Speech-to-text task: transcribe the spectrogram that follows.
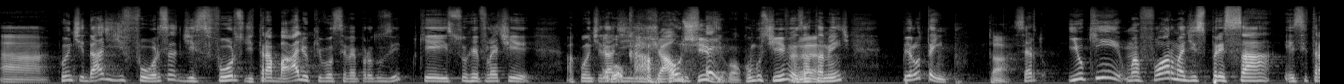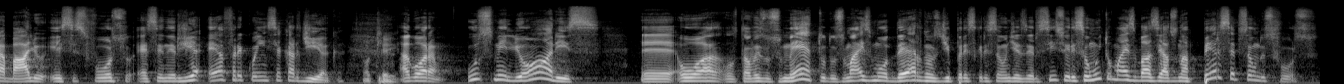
a quantidade de força, de esforço, de trabalho que você vai produzir, porque isso reflete a quantidade É igual carro, de joules, combustível. é igual combustível, É. exatamente, pelo tempo. Tá. Certo? E o que uma forma de expressar esse trabalho, esse esforço, essa energia é a frequência cardíaca. Ok. Agora, os melhores é, ou, a- ou talvez os métodos mais modernos de prescrição de exercício, eles são muito mais baseados na percepção do esforço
